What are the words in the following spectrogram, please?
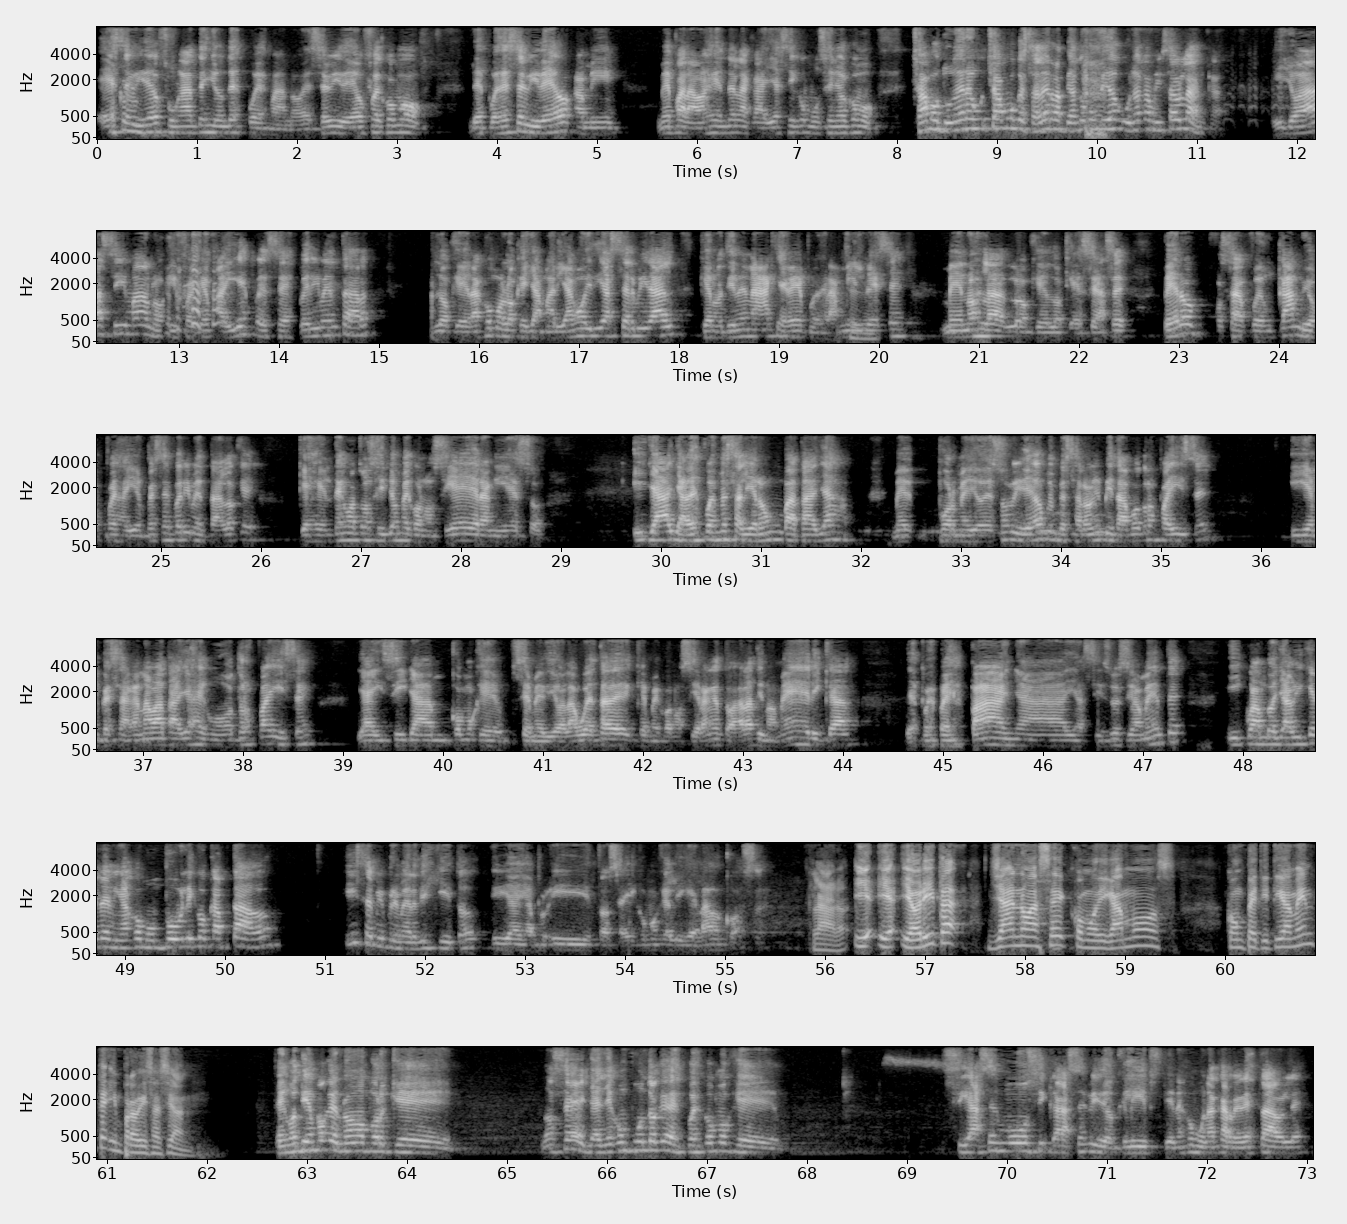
ese como... video fue un antes y un después, mano. Ese video fue como, después de ese video, a mí me paraba gente en la calle así como un señor como, chamo, tú no eres un chamo que sale rapeando con un video con una camisa blanca. Y yo así, ah, mano, y fue que ahí empecé a experimentar lo que era como lo que llamarían hoy día ser viral, que no tiene nada que ver, pues era mil sí, veces menos la, lo, que, lo que se hace. Pero, o sea, fue un cambio, pues ahí empecé a experimentar lo que, que gente en otros sitios me conocieran y eso. Y ya, ya después me salieron batallas, me, por medio de esos videos me empezaron a invitar a otros países y empecé a ganar batallas en otros países y ahí sí ya como que se me dio la vuelta de que me conocieran en toda Latinoamérica, después pues España y así sucesivamente. Y cuando ya vi que tenía como un público captado, hice mi primer disquito y, ahí, y entonces ahí como que ligué las dos cosas. Claro. Y, y, y ahorita ya no hace como digamos competitivamente improvisación. Tengo tiempo que no porque, no sé, ya llega un punto que después como que si haces música, haces videoclips, tienes como una carrera estable,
